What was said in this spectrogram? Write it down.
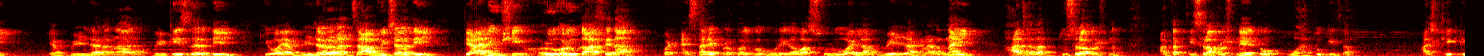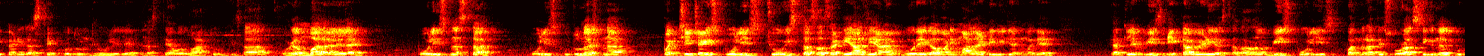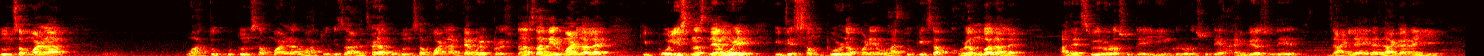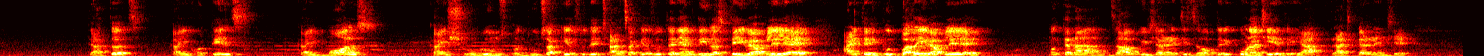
या बिल्डरांना वेठीस धरतील किंवा या बिल्डरांना जाब विचारतील त्या दिवशी हळूहळू का असेना पण एस आर ए प्रकल्प गोरेगावात सुरू व्हायला वेळ लागणार नाही. हा झाला दुसरा प्रश्न. आता तिसरा प्रश्न येतो वाहतुकीचा. आज ठिकठिकाणी रस्ते खोदून ठेवलेले आहेत. रस्त्यावर वाहतुकीचा खोळंबा झालेला आहे. पोलीस नसतात. पोलीस कुठून असणार? पंचेचाळीस पोलीस चोवीस तासासाठी आज या गोरेगाव आणि माला डिव्हिजनमध्ये आहेत. त्यातले वीस एका वेळी असतात. आता वीस पोलीस पंधरा ते सोळा सिग्नल कुठून सांभाळणार? वाहतूक कुठून सांभाळणार? वाहतुकीचा अडथळा कुठून सांभाळणार? त्यामुळे प्रश्न असा निर्माण झालाय की पोलीस नसल्यामुळे इथे संपूर्णपणे वाहतुकीचा खोळंबा झालाय. आज एस व्ही रोड असू दे लिंक रोड असू दे हायवे असू दे जायला यायला जागा नाहीये. त्यातच काही हॉटेल्स काही मॉल्स काही शोरूम्स मग दुचाकी असू दे चारचाकी असू त्यांनी अगदी रस्तेही व्यापलेले आहेत आणि त्यांनी फुटपाथही व्यापलेले आहेत. मग त्यांना जाब विचारण्याची जबाबदारी कोणाची येते या राजकारण्यांची आहे.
